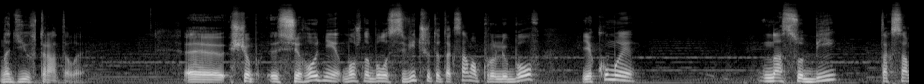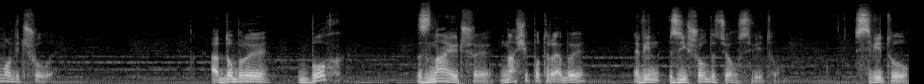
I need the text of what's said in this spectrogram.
надію втратили. Е, Щоб сьогодні можна було свідчити так само про любов, яку ми на собі так само відчули. А добрий Бог, знаючи наші потреби, Він зійшов до цього світу, світу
